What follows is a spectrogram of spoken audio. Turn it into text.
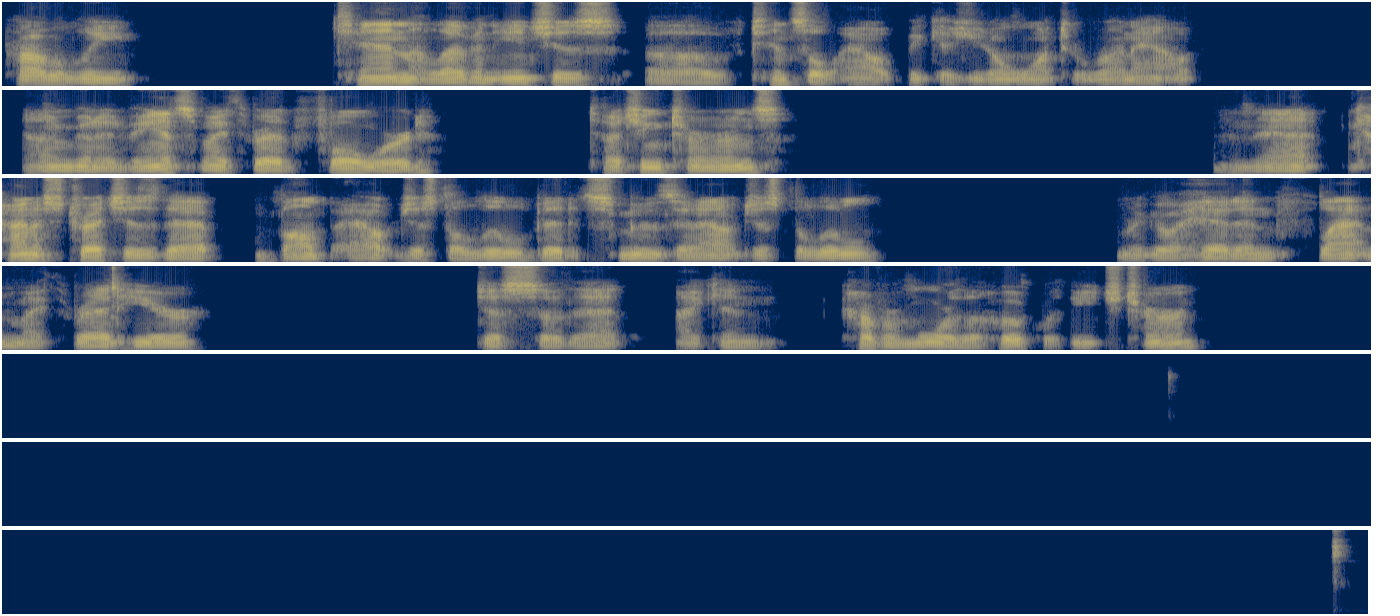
probably 10, 11 inches of tinsel out because you don't want to run out. Now I'm going to advance my thread forward, touching turns, and that kind of stretches that bump out just a little bit. It smooths it out just a little. I'm going to go ahead and flatten my thread here just so that I can cover more of the hook with each turn.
